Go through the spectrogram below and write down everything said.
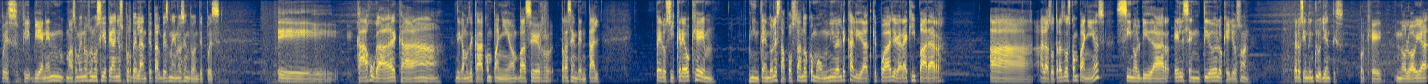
pues vienen más o menos unos siete años por delante, tal vez menos, en donde pues eh, cada jugada de cada, digamos, de cada compañía va a ser trascendental. Pero sí creo que Nintendo le está apostando como a un nivel de calidad que pueda llegar a equiparar a, a las otras dos compañías sin olvidar el sentido de lo que ellos son, pero siendo incluyentes, porque no lo había,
